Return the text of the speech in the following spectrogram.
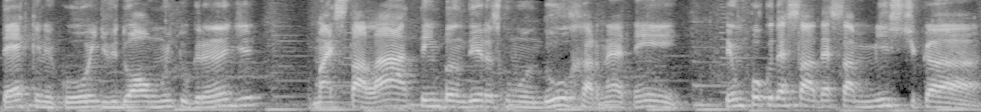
técnico ou individual muito grande, mas tá lá, tem bandeiras como Andújar, né? Tem, tem um pouco dessa, dessa mística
